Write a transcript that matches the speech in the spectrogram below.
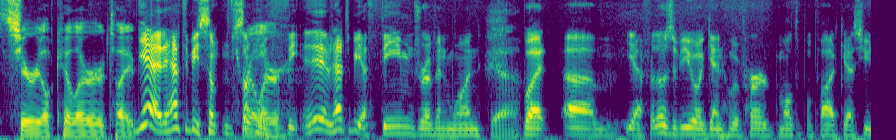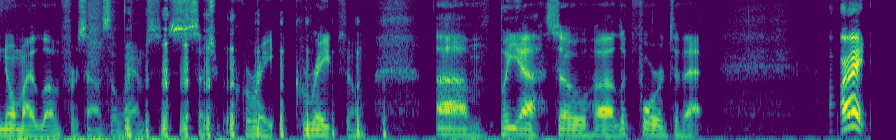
serial killer type. Yeah, it'd have to be something. Thriller. something the, it'd have to be a theme-driven one. Yeah. But um, yeah, for those of you again who have heard multiple podcasts, you know my love for Silence of the Lambs. It's such a great, great film. Um, but yeah, so uh, look forward to that. All right,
